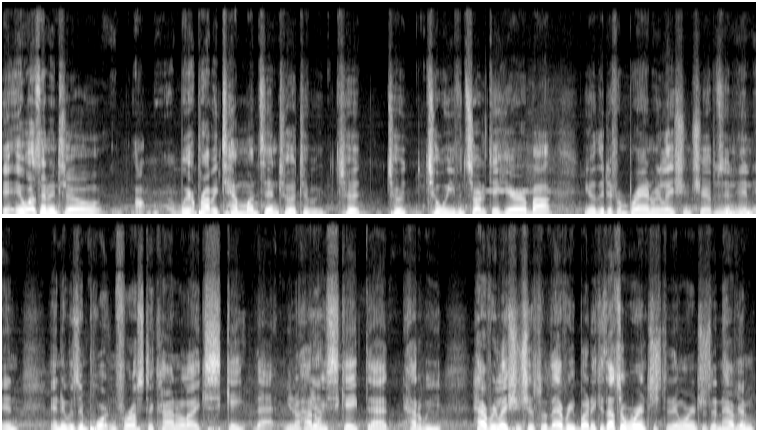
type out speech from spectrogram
It, it wasn't until uh, we were probably ten months into it to to. To, till we even started to hear about you know the different brand relationships and, and, and and it was important for us to kind of like skate that. You know how do we skate that? How do we have relationships with everybody? Because that's what we're interested in. We're interested in having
